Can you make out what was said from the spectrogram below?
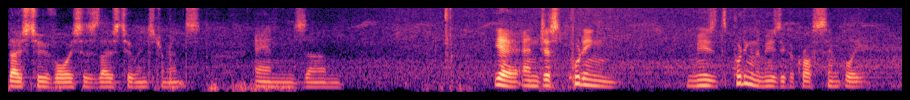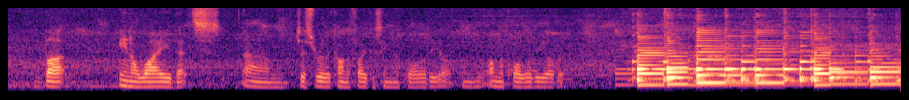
those two voices, those two instruments, and um, yeah, and just putting music, putting the music across simply, but in a way that's um, just really kind of focusing the quality of, on the quality of it.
